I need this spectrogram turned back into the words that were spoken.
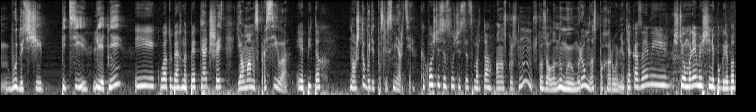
будучи пятилетней, И когато бях на 5, 5-6, я у мамы спросила, я питах, ну а что будет после смерти? какво ще се случи след смъртта? Она скажет, ну, сказала, ну мы умрем, нас похоронят. Тя каза, ще умрем и ще ни погребат.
